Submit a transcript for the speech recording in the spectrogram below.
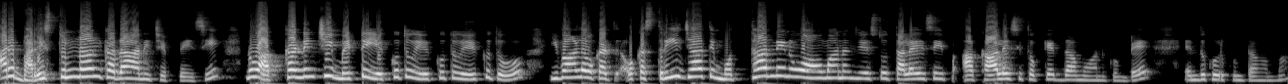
అరే భరిస్తున్నాం కదా అని చెప్పేసి నువ్వు అక్కడి నుంచి మెట్టి ఎక్కుతూ ఎక్కుతూ ఎక్కుతూ ఇవాళ ఒక ఒక స్త్రీ జాతి మొత్తాన్ని నువ్వు అవమానం చేస్తూ తలేసి ఆ కాలేసి తొక్కేద్దాము అనుకుంటే ఎందుకు ఊరుకుంటావమ్మా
